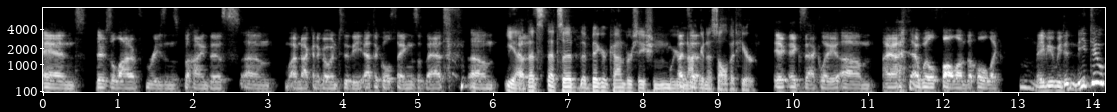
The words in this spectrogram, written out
And there's a lot of reasons behind this. Um, I'm not going to go into the ethical things of that. Um, Yeah, that's that's a, a bigger conversation. We're not going to solve it here. I- E, exactly. Um, I I will fall on the whole like "Hmm, maybe we didn't need to.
